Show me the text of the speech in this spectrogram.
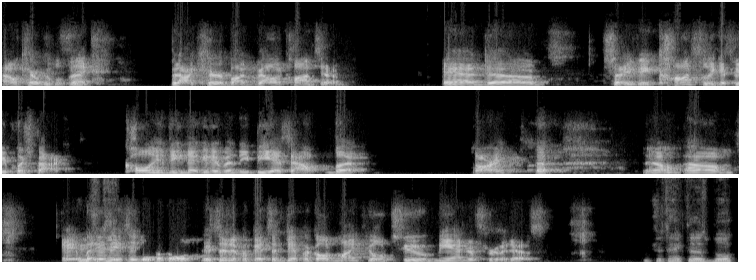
I don't care what people think, but I care about valid content. And uh, So it constantly gets me pushback, calling the negative and the BS out. But sorry, you know. Um, it, but it's, it's, a difficult, it's a difficult, it's a difficult minefield to meander through. It is. You should take those book,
